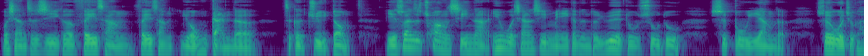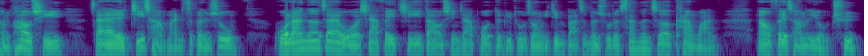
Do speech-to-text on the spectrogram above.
我想这是一个非常非常勇敢的这个举动。也算是创新呐，因为我相信每一个人的阅读速度是不一样的，所以我就很好奇，在机场买的这本书，果然呢，在我下飞机到新加坡的旅途中，已经把这本书的三分之二看完，然后非常的有趣。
